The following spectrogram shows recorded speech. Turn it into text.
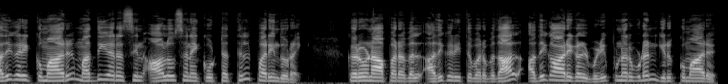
அதிகரிக்குமாறு மத்திய அரசின் ஆலோசனைக் கூட்டத்தில் பரிந்துரை. கொரோனா பரவல் அதிகரித்து வருவதால் அதிகாரிகள் விழிப்புணர்வுடன் இருக்குமாறு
